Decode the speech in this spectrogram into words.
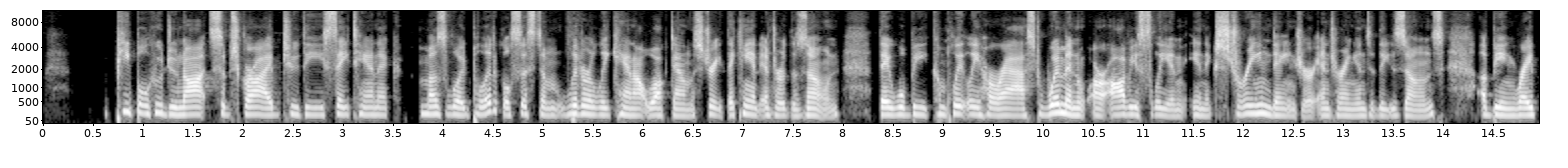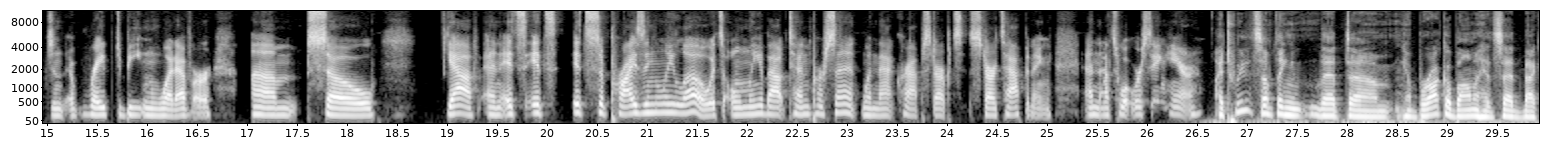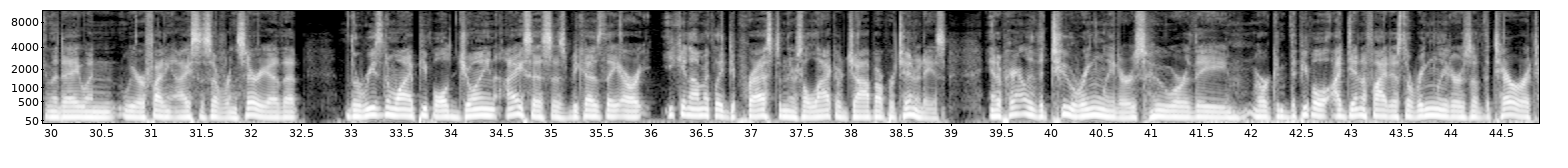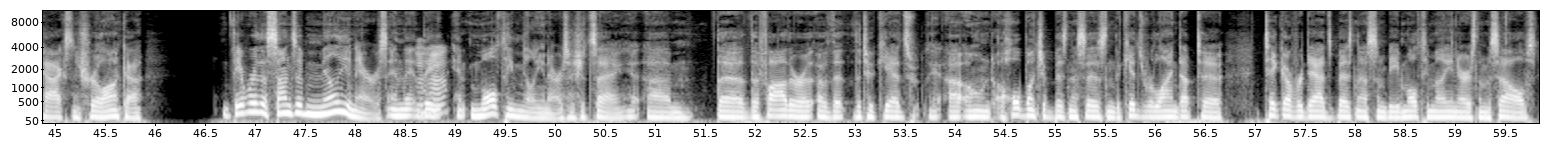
people who do not subscribe to the satanic Musloid political system literally cannot walk down the street. They can't enter the zone. They will be completely harassed. Women are obviously in, in extreme danger entering into these zones of being raped and raped, beaten, whatever. Um, so yeah, and it's it's it's surprisingly low. It's only about 10% when that crap starts starts happening. And that's what we're seeing here. I tweeted something that um, Barack Obama had said back in the day when we were fighting ISIS over in Syria that the reason why people join ISIS is because they are economically depressed and there's a lack of job opportunities. And apparently, the two ringleaders who were the or the people identified as the ringleaders of the terror attacks in Sri Lanka, they were the sons of millionaires and they, mm-hmm. they and multi-millionaires, I should say. Um, the the father of the the two kids uh, owned a whole bunch of businesses, and the kids were lined up to take over dad's business and be multimillionaires themselves.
